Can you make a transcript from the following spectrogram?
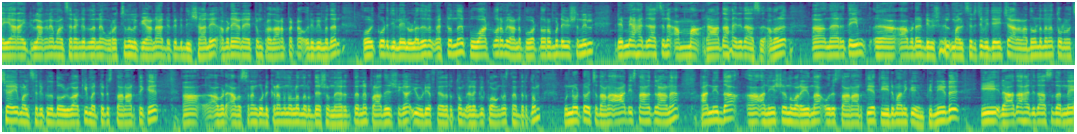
തയ്യാറായിട്ടില്ല. അങ്ങനെ മത്സരരംഗത്ത് തന്നെ ഉറച്ചു നിൽക്കുകയാണ് അഡ്വക്കേറ്റ് ദിശാൽ. അവിടെയാണ് ഏറ്റവും പ്രധാനപ്പെട്ട ഒരു വിമതൻ കോഴിക്കോട് ജില്ലയിലുള്ളത്. മറ്റൊന്ന് പൂവാട്ടുപറമ്പിലാണ്. പൂവാട്ടുപറമ്പ് ഡിവിഷനിൽ രമ്യ ഹരിദാസിന്റെ അമ്മ രാധ ഹരിദാസ്. അവർ നേരത്തെയും അവിടെ ഡിവിഷനിൽ മത്സരിച്ച് വിജയിച്ച ആളാണ്. അതുകൊണ്ട് തന്നെ തുടർച്ചയായി മത്സരിക്കുന്നത് ഒഴിവാക്കി മറ്റൊരു സ്ഥാനാർത്ഥിക്ക് അവിടെ അവസരം കൊടുക്കണമെന്നുള്ള നിർദ്ദേശം നേരത്തെ തന്നെ പ്രാദേശിക യു ഡി എഫ് നേതൃത്വം അല്ലെങ്കിൽ കോൺഗ്രസ് നേതൃത്വം മുന്നോട്ട് വെച്ചതാണ്. ആ അടിസ്ഥാനത്തിലാണ് അനിത അനീഷ് എന്ന് പറയുന്ന ഒരു സ്ഥാനാർത്ഥിയെ തീരുമാനിക്കുകയും. പിന്നീട് ഈ രാധാ ഹരിദാസ് തന്നെ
